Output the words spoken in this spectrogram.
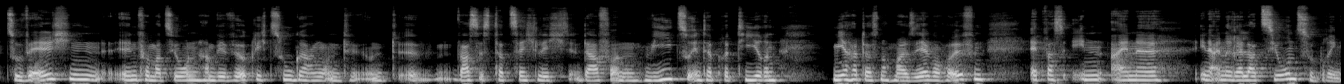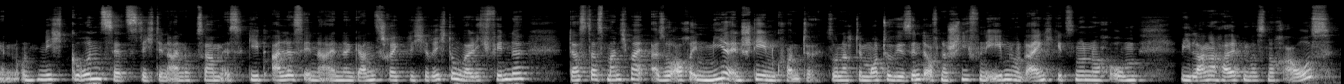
zu welchen Informationen haben wir wirklich Zugang und, und äh, was ist tatsächlich davon wie zu interpretieren. Mir hat das nochmal sehr geholfen, etwas in eine, in eine Relation zu bringen und nicht grundsätzlich den Eindruck zu haben, es geht alles in eine ganz schreckliche Richtung, weil ich finde, dass das manchmal also auch in mir entstehen konnte. So nach dem Motto, wir sind auf einer schiefen Ebene und eigentlich geht's nur noch um, wie lange halten wir es noch aus.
